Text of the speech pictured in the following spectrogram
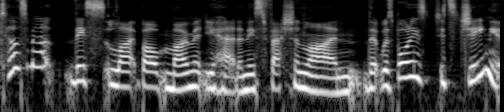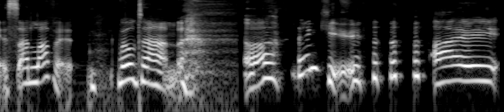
tell us about this light bulb moment you had and this fashion line that was born. It's genius. I love it. Well done. Oh, thank you. I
